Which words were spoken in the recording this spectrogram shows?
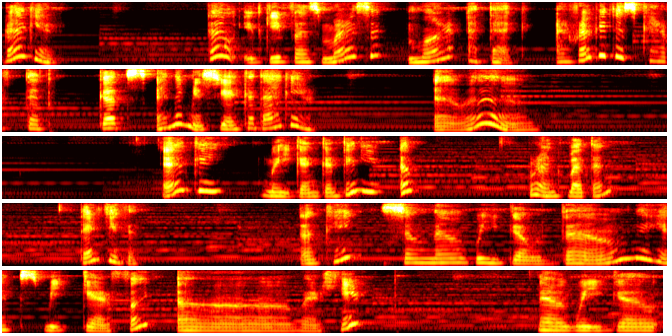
rapier. Oh, it gives us more, more attack. A rugged scarf that cuts enemies like a dagger. Oh. Okay, we can continue. Oh, wrong button. There you go. Okay, so now we go down. Let's be careful. Over here. Now we go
